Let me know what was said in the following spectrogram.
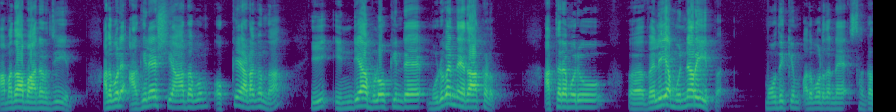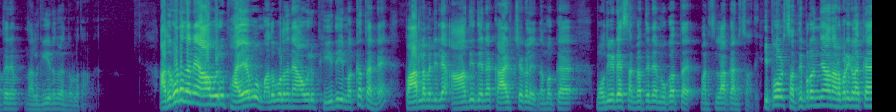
മമതാ ബാനർജിയും അതുപോലെ അഖിലേഷ് യാദവും ഒക്കെ അടങ്ങുന്ന ഈ ഇന്ത്യ ബ്ലോക്കിന്റെ മുഴുവൻ നേതാക്കളും അത്തരമൊരു വലിയ മുന്നറിയിപ്പ് മോദിക്കും അതുപോലെ തന്നെ സംഘത്തിനും നൽകിയിരുന്നു എന്നുള്ളതാണ്. അതുകൊണ്ട് തന്നെ ആ ഒരു ഭയവും അതുപോലെ തന്നെ ആ ഒരു ഭീതിയും ഒക്കെ തന്നെ പാർലമെന്റിലെ ആദ്യ ദിന കാഴ്ചകളിൽ നമുക്ക് മോദിയുടെ സംഘത്തിന്റെ മുഖത്ത് മനസ്സിലാക്കാൻ സാധിക്കും. ഇപ്പോൾ സത്യപ്രതിജ്ഞാ നടപടികളൊക്കെ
